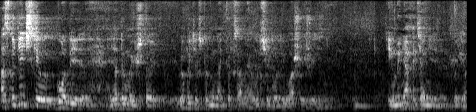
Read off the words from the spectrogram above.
А студенческие годы, я думаю, что вы будете вспоминать как самые лучшие годы вашей жизни. И у меня, хотя они были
